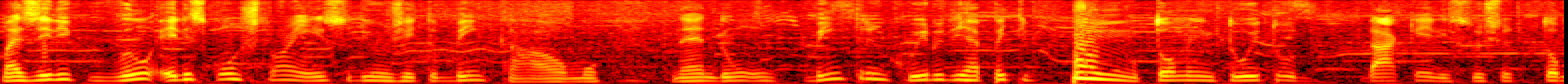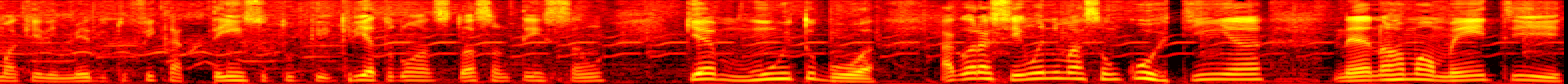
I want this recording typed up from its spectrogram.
Mas ele, vão, eles constroem isso de um jeito bem calmo, né? Um, bem tranquilo, de repente, pum, toma e tu dá aquele susto, tu toma aquele medo, tu fica tenso, tu cria toda uma situação de tensão que é muito boa. Agora sim, uma animação curtinha, né? Normalmente,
